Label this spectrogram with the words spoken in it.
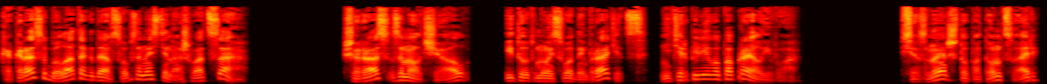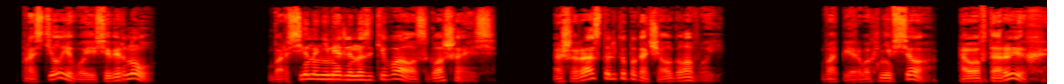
как раз и была тогда в собственности нашего отца. Шираз замолчал, и тут мой сводный братец нетерпеливо поправил его. Все знают, что потом царь простил его и все вернул. Барсина немедленно закивала, соглашаясь, а Шираз только покачал головой. Во-первых, не все, а во-вторых,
